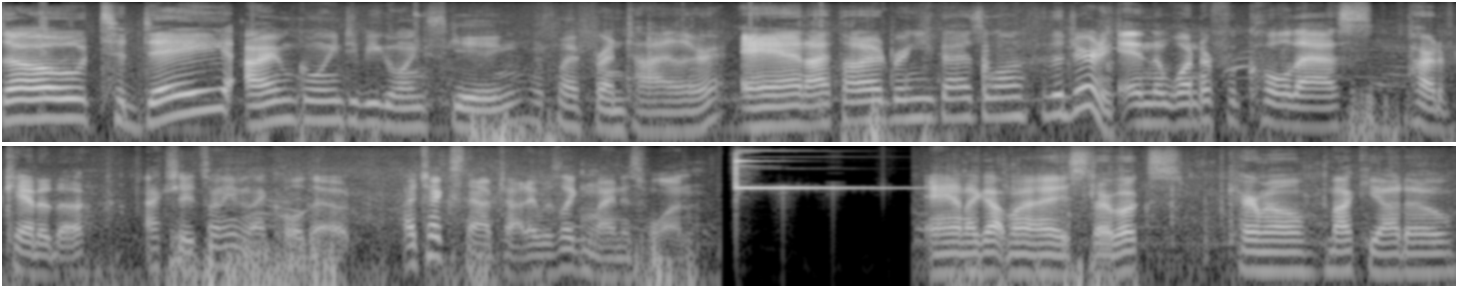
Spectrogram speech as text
So today I'm going to be going skiing with my friend Tyler and I thought I'd bring you guys along for the journey in the wonderful cold ass part of Canada. Actually, it's not even that cold out. I checked Snapchat, it was like minus one. And I got my Starbucks caramel macchiato,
